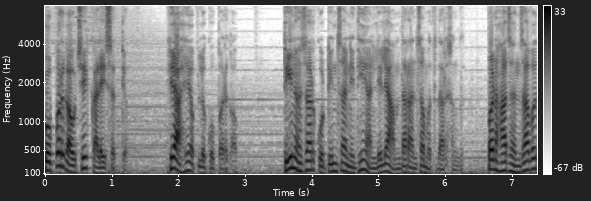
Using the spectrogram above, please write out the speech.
कोपरगावचे काळे सत्य. हे आहे आपलं कोपरगाव. तीन हजार कोटींचा निधी आणलेल्या आमदारांचा मतदारसंघ. पण हा झंझावत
